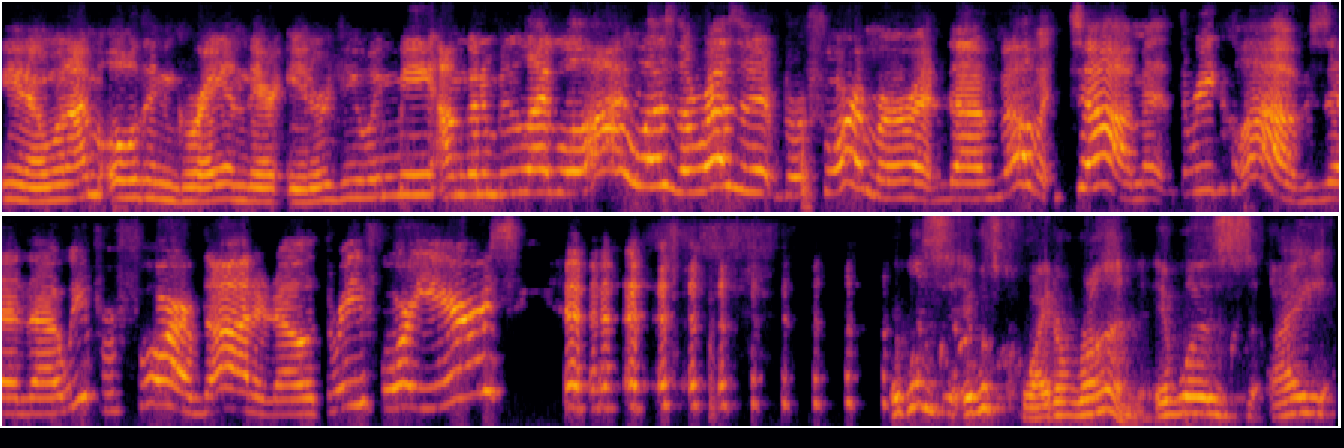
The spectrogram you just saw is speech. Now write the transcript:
you know, when I'm old and gray and they're interviewing me, I'm gonna be like, well, I was the resident performer at uh, Velvet Tom at three clubs, and uh, we performed, I don't know, three, four years. It was it was quite a run. It was I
